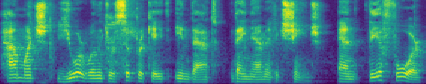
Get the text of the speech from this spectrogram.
how much you're willing to reciprocate in that dynamic exchange. And therefore,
